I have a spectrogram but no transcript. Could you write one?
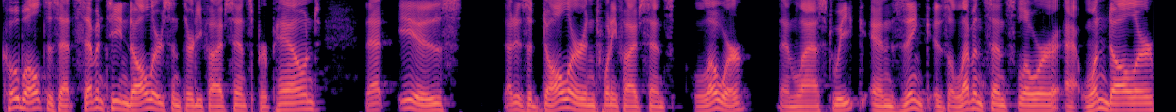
Cobalt is at $17.35 per pound. That is that is a dollar and 25 cents lower than last week and zinc is 11 cents lower at $1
